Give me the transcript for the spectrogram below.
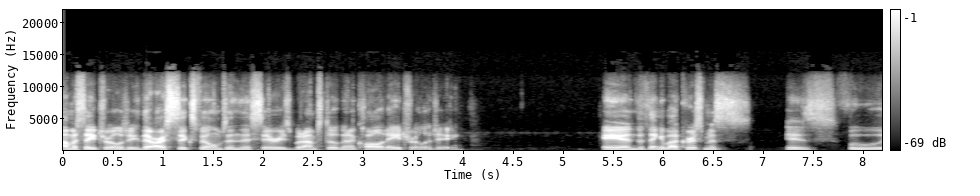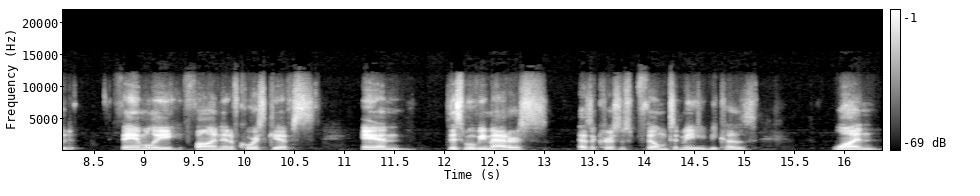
I'm gonna say trilogy. There are six films in this series, but I'm still gonna call it a trilogy. And the thing about Christmas is food, family, fun, and of course gifts. And this movie matters as a Christmas film to me because one,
